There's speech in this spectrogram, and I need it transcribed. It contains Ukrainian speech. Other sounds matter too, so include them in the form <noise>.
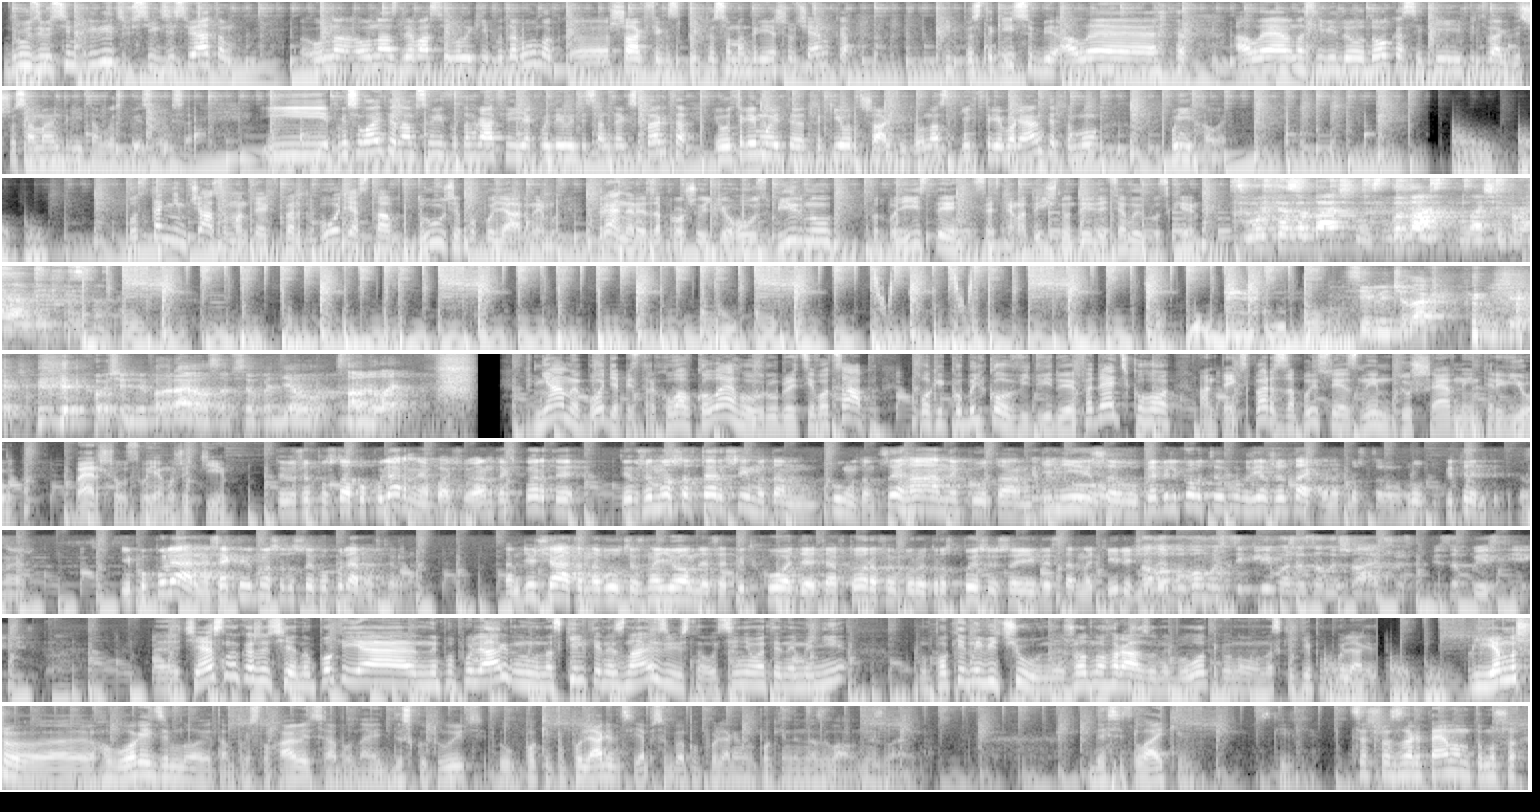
Друзі, усім привіт! Всіх зі святом. У, нас для вас є великий подарунок. е, Шарфік з підписом Андрія Шевченка. Підпис такий собі, але, <laughs> але у нас є відеодоказ, який підтвердить, що саме Андрій там розписувався. І присилайте нам свої фотографії, як ви дивитесь антиексперта, і отримуєте такі от шарфіки. У нас таких три варіанти, тому поїхали. Останнім часом антиексперт Бодя став дуже популярним. Тренери запрошують його у збірну, футболісти систематично дивляться випуски. Мультизадачність додасть нашій програмі якісь. Сильный чудак. <laughs> Очень мне понравился, все по делу. Ставлю лайк. Днями Бодя підстрахував колегу у рубриці WhatsApp. Поки Кобильков відвідує Федецького, антиексперт записує з ним душевне інтерв'ю. Перше у своєму житті. Ти вже постав популярний, я бачу. Антиексперти, ти вже носив втер всім там кому там Циганику, там Денісову, Кабельков, ти я вже так мене просто в групу підтримки, ти знаєш. І популярність. Як ти відносишся до своєї популярності вже? Там дівчата на вулиці знайомляться, підходять, автографи беруть, розписуються їх десь там на тілі. Чи На де. лобовому стеклі може залишають щось тобі, записки якісь. Е, Чесно кажучи, ну поки я не популярний, ну наскільки не знаю, звісно, оцінювати не мені. Ну, поки не відчув, ні, жодного разу не було такого, ну, наскільки популярний. Приємно, що е, говорять зі мною, там, прислухаються або навіть дискутують. Ну, поки популярність, я б себе популярним поки не назвав, не знаю. 10 лайків. Скільки? Це що з Артемом, тому що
